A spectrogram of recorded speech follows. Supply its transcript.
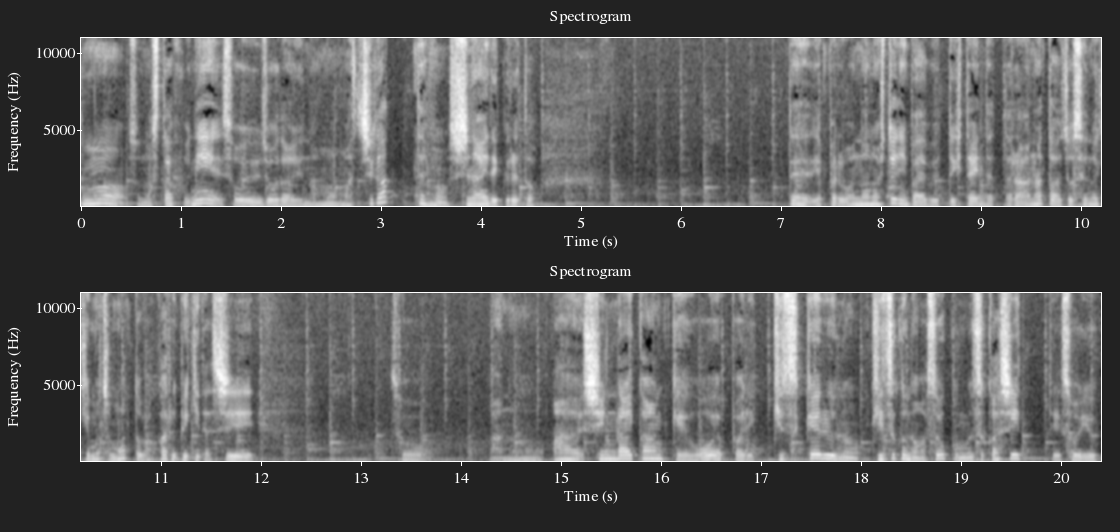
でもそのスタッフにそういう冗談を言うのはもう間違ってもしないでくれと。でやっぱり女の人にバイブ言っていきたいんだったらあなたは女性の気持ちもっと分かるべきだしそうあのあ信頼関係をやっぱり築けるの築くのがすごく難しいってそういう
